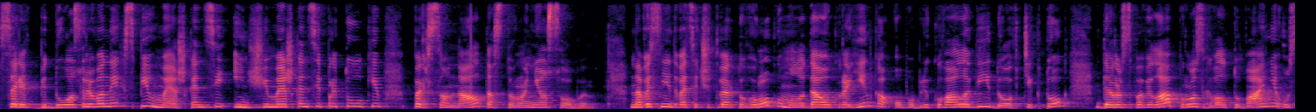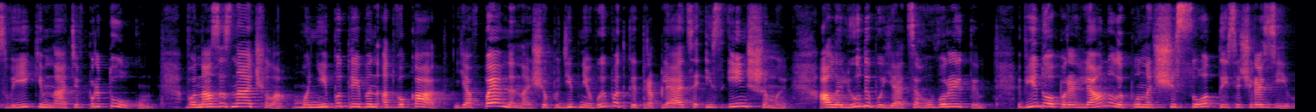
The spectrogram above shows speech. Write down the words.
Серед підозрюваних співмешканці, інші мешканці притулків, персонал та сторонні особи. Навесні 24-го року молода українка опублікувала відео в TikTok, де розповіла про зґвалтування у своїй кімнаті в притулку. Вона зазначила: мені потрібен адвокат. Я впевнена, що подібні випадки трапляються і з іншими, але люди бояться говорити. Відео переглянули понад 600 тисяч разів.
